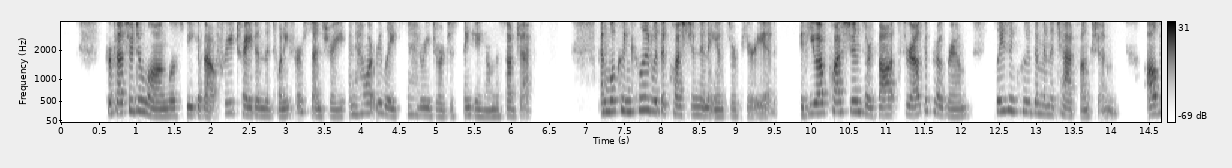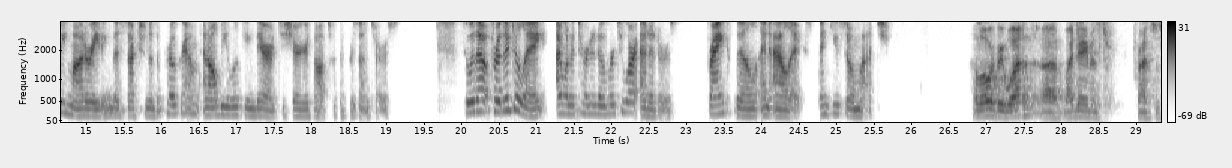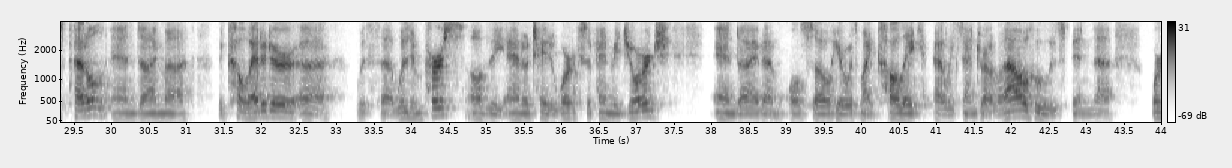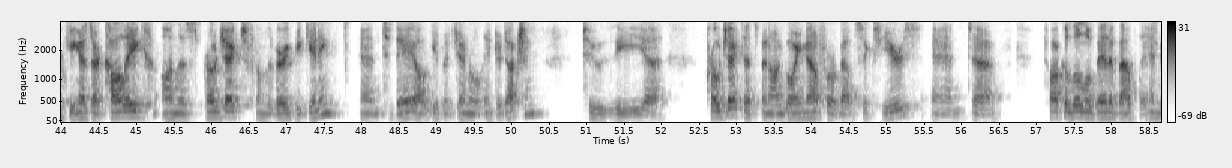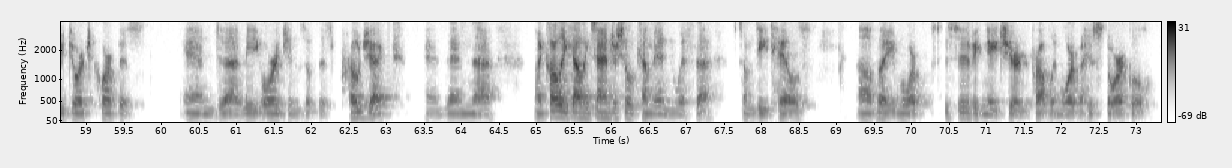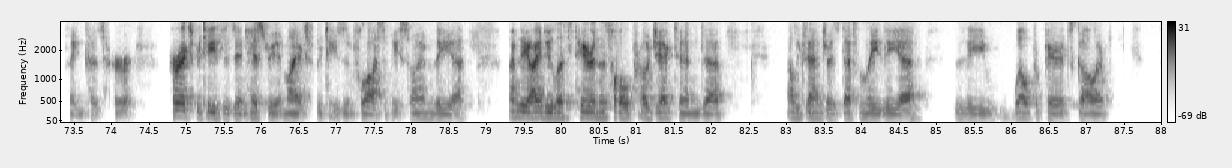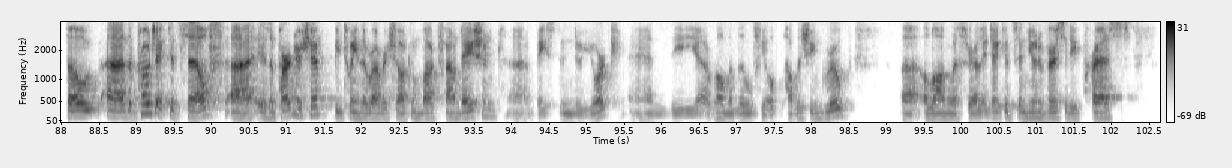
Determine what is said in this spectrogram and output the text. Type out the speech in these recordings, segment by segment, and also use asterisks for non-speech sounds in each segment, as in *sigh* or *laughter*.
Professor DeLong will speak about free trade in the 21st century and how it relates to Henry George's thinking on the subject. And we'll conclude with a question and answer period. If you have questions or thoughts throughout the program, please include them in the chat function. I'll be moderating this section of the program and I'll be looking there to share your thoughts with the presenters. So without further delay, I want to turn it over to our editors, Frank, Bill, and Alex. Thank you so much. Hello, everyone. Uh, my name is Francis Peddle, and I'm uh, the co-editor uh, with uh, William Peirce of the Annotated Works of Henry George. And I am also here with my colleague, Alexandra Lough, who has been uh, working as our colleague on this project from the very beginning. And today I'll give a general introduction to the uh, project that's been ongoing now for about six years. And uh, talk a little bit about the Henry George Corpus and uh, the origins of this project. And then uh, my colleague Alexandra, she'll come in with uh, some details of a more specific nature and probably more of a historical thing because her her expertise is in history and my expertise in philosophy. So I'm the uh, I'm the idealist here in this whole project, and uh, Alexandra is definitely the the well-prepared scholar. So uh, the project itself uh, is a partnership between the Robert Schalkenbach Foundation, uh, based in New York, and the uh, Rowman Littlefield Publishing Group, uh, along with Fairleigh Dickinson University Press,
